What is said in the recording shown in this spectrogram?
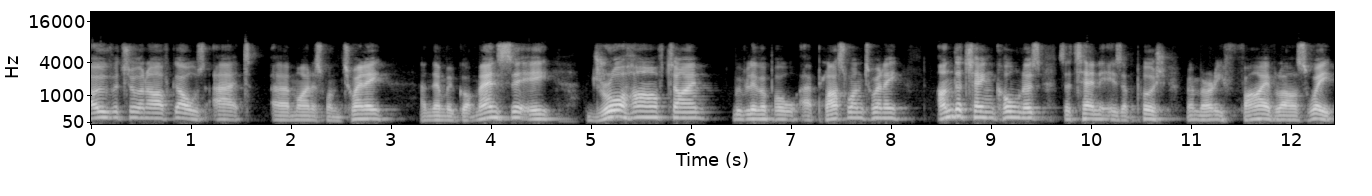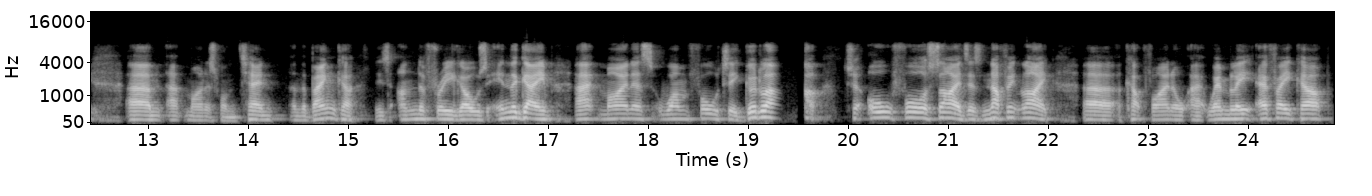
over two and a half goals at uh, minus 120 and then we've got man city Draw half time with Liverpool at plus 120. Under 10 corners, so 10 is a push. Remember, only five last week um, at minus 110. And the banker is under three goals in the game at minus 140. Good luck to all four sides. There's nothing like uh, a cup final at Wembley. FA Cup,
